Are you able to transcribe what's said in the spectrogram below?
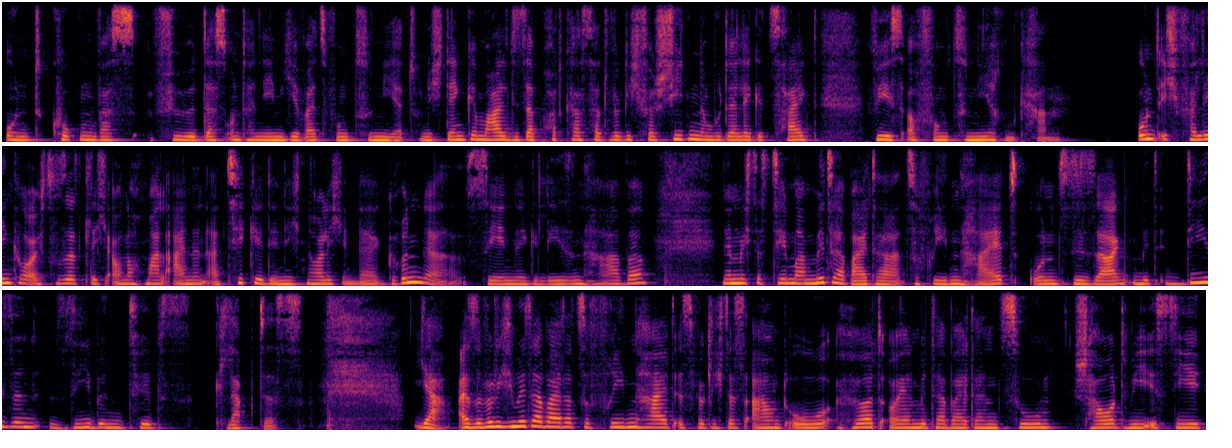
und gucken, was für das Unternehmen jeweils funktioniert. Und ich denke mal, dieser Podcast hat wirklich verschiedene Modelle gezeigt, wie es auch funktionieren kann. Und ich verlinke euch zusätzlich auch nochmal einen Artikel, den ich neulich in der Gründerszene gelesen habe, nämlich das Thema Mitarbeiterzufriedenheit. Und sie sagen, mit diesen sieben Tipps klappt es. Ja, also wirklich Mitarbeiterzufriedenheit ist wirklich das A und O. Hört euren Mitarbeitern zu, schaut, wie ist die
